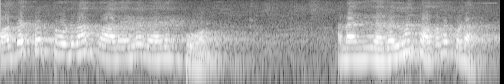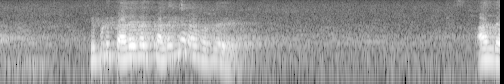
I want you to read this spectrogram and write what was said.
பதட்டத்தோடு தான் காலையில வேலைக்கு போவாங்க. ஆனா நீ அதெல்லாம் கவலைப்படா இப்படி தலைவர் கலைஞர் அவர்கள் அந்த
